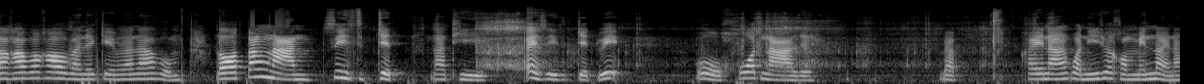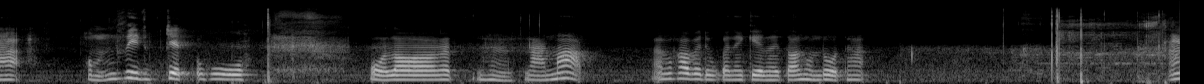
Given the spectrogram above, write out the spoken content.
ละครับก็เข้ามาในเกมแล้วนะผม รอตั้งนาน 47 นาที เอ้ย47 วิ โอ้โคตรนานเลย แบบใครนานกว่านี้ช่วยคอมเมนต์หน่อยนะฮะ ผม 47 โอ้โหโหรอแบบนานมากงั้นมาเข้าไปดูกันในเกมเลยตอนผมโดดนะฮะเอา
